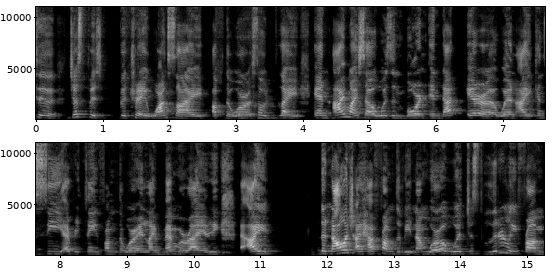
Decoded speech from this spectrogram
to just be- betray one side of the world. So Mhm. like, and I myself wasn't born in that era when I can see everything from the world and like memorizing. I the knowledge I have from the Vietnam world was just literally from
